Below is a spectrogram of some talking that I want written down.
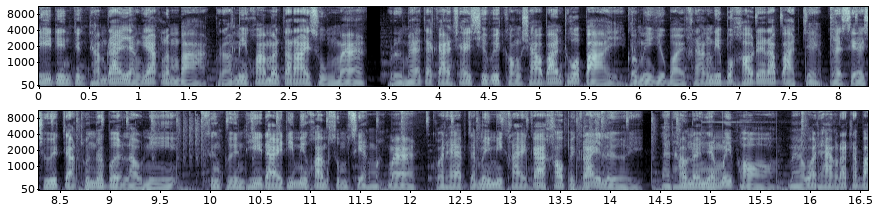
ที่ดินจึงทำได้อย่างยากลำบาก เพราะมีความอันตรายสูงมาก หรือแม้แต่การใช้ชีวิตของชาวบ้านทั่วไป ก็มีอยู่บ่อยครั้งที่พวกเขาได้รับบาดเจ็บ และเสียชีวิตจากทุนระเบิดเหล่านี้ ซึ่งพื้นที่ใดที่มีความสุ่มเสี่ยงมากๆ ก็แทบจะไม่มีใครกล้าเข้าไปใกล้เลย และเท่านั้นยังไม่พอ แม้ว่าทางรัฐบ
